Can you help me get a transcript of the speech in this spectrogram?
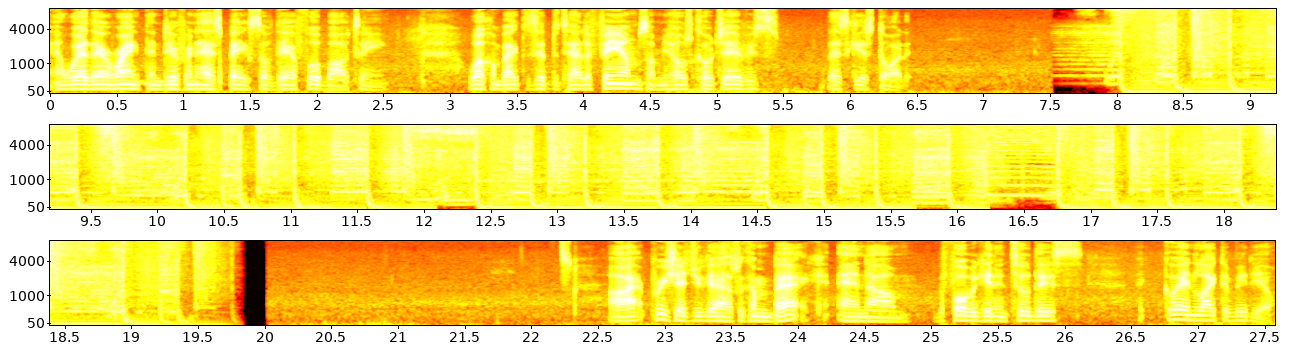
and where they're ranked in different aspects of their football team. Welcome back to Sip2Tally Films. I'm your host, Coach Evans. Let's get started. Right, appreciate you guys for coming back. And um, before we get into this, go ahead and like the video.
